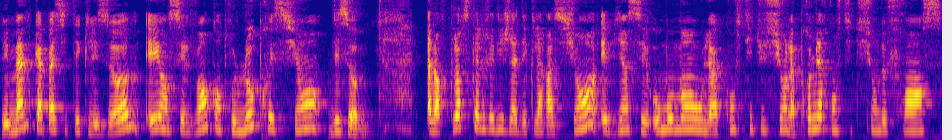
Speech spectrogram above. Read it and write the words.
les mêmes capacités que les hommes et en s'élevant contre l'oppression des hommes. Alors, lorsqu'elle rédige la déclaration, eh bien, c'est au moment où la Constitution, la première Constitution de France,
